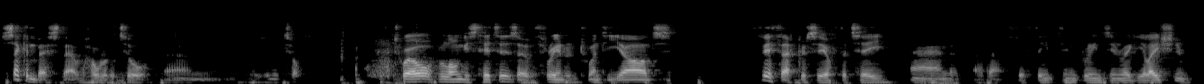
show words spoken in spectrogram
second best out of the whole of the tour. Um, he was in the top 12 longest hitters, over 320 yards, fifth accuracy off the tee, and about 15th in greens in regulation.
